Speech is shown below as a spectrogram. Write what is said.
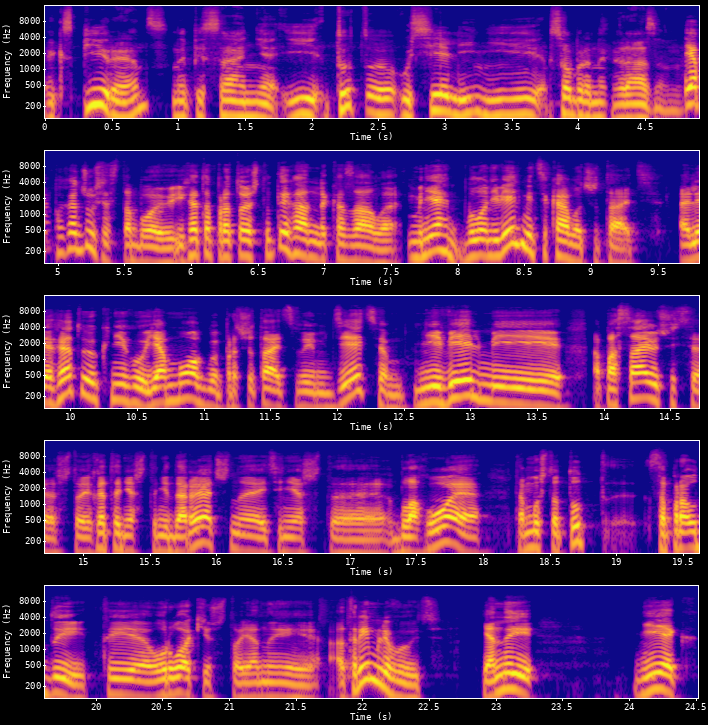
экспірыенс напісання і тут усе лініі собраны разам. Я пагаджуся з табою і гэта про тое што ты Ганна казала цікава мне было не вельмі цікава чытаць але гэтую кнігу я мог бы прачытаць сваім дзецям не вельмі апасаючыся што гэта нешта недарэчнае ці нешта благое Таму что тут сапраўды тыя урокі што яны атрымліваюць яны неяк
